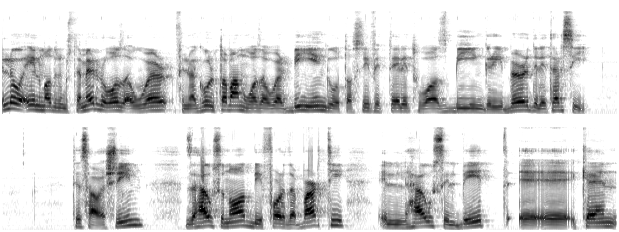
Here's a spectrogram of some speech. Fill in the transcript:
اللي هو إيه الماضي المستمر؟ was aware في المجهول طبعا was aware being والتصريف الثالث was being letter C. 29 the house not before the party. الهاوس البيت آه، آه، كان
